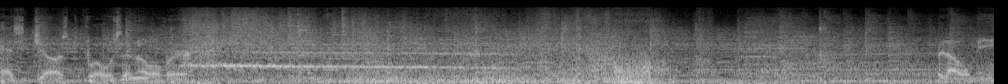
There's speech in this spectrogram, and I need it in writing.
has just frozen over. Blow me.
